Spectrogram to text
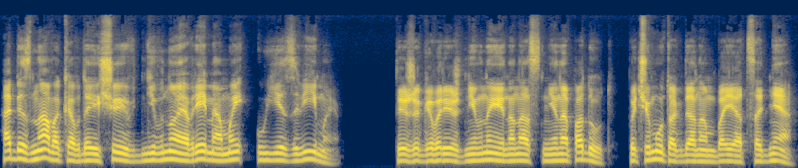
А без навыков, да еще и в дневное время мы уязвимы». «Ты же говоришь, дневные на нас не нападут. Почему тогда нам бояться дня?»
